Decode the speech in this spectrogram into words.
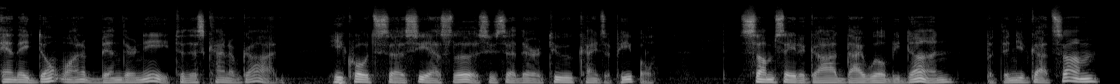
and they don't want to bend their knee to this kind of God. He quotes uh, C.S. Lewis, who said there are two kinds of people some say to God, Thy will be done, but then you've got some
